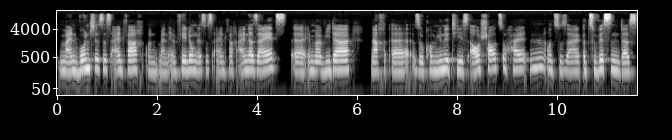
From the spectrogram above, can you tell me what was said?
mein Wunsch ist es einfach und meine Empfehlung ist es einfach einerseits äh, immer wieder nach äh, so Communities Ausschau zu halten und zu sagen, äh, zu wissen, dass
